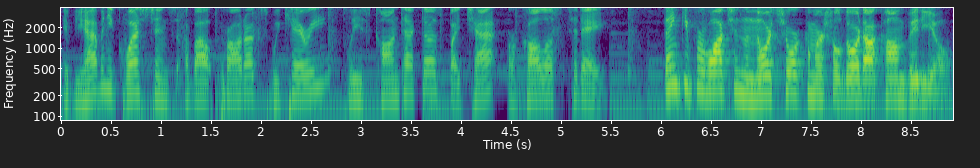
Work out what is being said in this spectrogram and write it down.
If you have any questions about products we carry, please contact us by chat or call us today. Thank you for watching the NorthshoreCommercialDoor.com video.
